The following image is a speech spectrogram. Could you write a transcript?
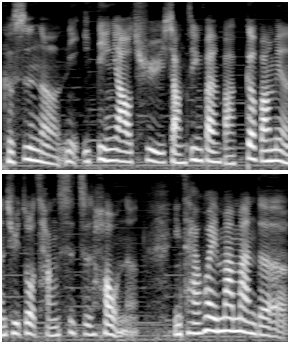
可是呢，你一定要去想尽办法，各方面的去做尝试之后呢，你才会慢慢的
